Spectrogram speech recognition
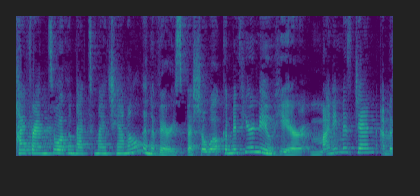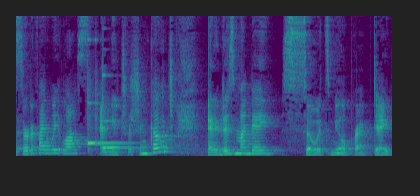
Hi friends, welcome back to my channel and a very special welcome if you're new here. My name is Jenn, I'm a certified weight loss and nutrition coach and it is Monday, so it's meal prep day.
